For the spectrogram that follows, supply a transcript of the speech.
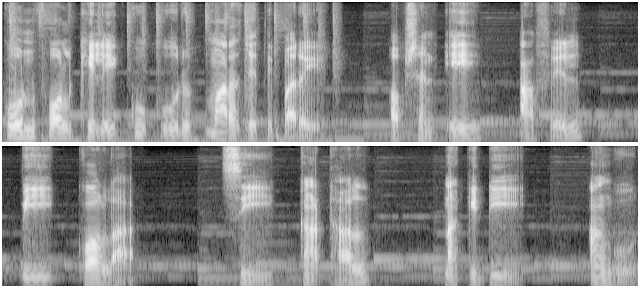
কোন ফল খেলে কুকুর মারা যেতে পারে? অপশন এ, আপেল বি কলা সি কাঁঠাল, নাকি ডি আঙ্গুর।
